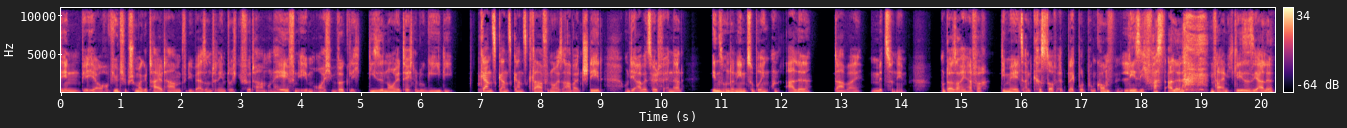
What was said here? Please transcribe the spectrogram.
den wir hier auch auf YouTube schon mal geteilt haben, für diverse Unternehmen durchgeführt haben und helfen eben euch wirklich diese neue Technologie, die ganz, ganz, ganz klar für neues Arbeiten steht und die Arbeitswelt verändert, ins Unternehmen zu bringen und alle dabei mitzunehmen. Und da sage ich einfach, die Mails an christoph.blackboard.com lese ich fast alle. Nein, ich lese sie alle.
